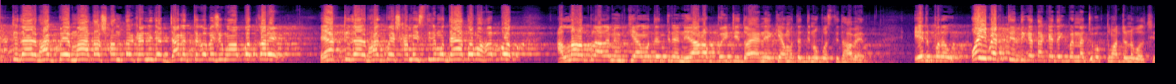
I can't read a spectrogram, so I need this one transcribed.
একটি দয়ার ভাগ পেয়ে মা তার সন্তানকে নিজের জানের থেকেও বেশি মহব্বত করে। একটি দয়ার ভাগ পেয়ে স্বামী স্ত্রীর মধ্যে এত মহব্বত। আল্লাহ আব্বুল আলমিন কিয়ামতের দিনে নিরানব্বইটি দয়া নিয়ে কিয়ামতের দিন উপস্থিত হবেন। এরপরে ওই ব্যক্তির দিকে তাকে দেখবেন না, যুবক তোমার জন্য বলছি,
